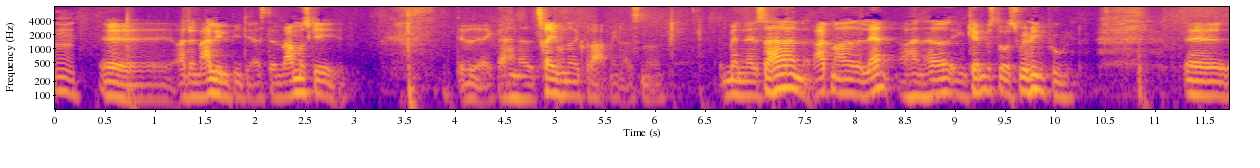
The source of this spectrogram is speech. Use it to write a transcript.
Mm. Øh, og den var lille bitte. Altså den var måske, det ved jeg ikke, hvad han havde, 300 kvadratmeter eller sådan noget. Men øh, så havde han ret meget land, og han havde en kæmpe stor swimmingpool. Øh,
